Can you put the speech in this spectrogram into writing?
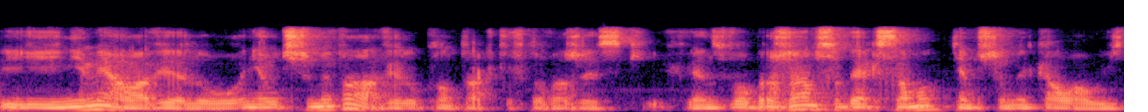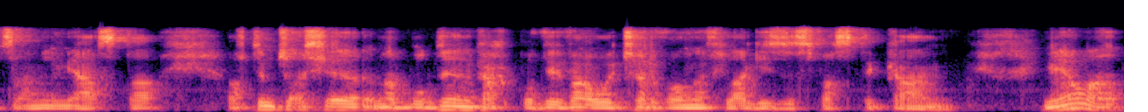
i nie miała wielu, nie utrzymywała wielu kontaktów towarzyskich, więc wyobrażałem sobie, jak samotnie przemykała ulicami miasta, a w tym czasie na budynkach powiewały czerwone flagi ze swastykami. Miała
